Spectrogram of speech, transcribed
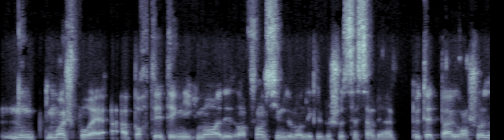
Donc moi, je pourrais apporter techniquement à des enfants s'ils me demandaient quelque chose, ça servirait peut-être pas à grand chose,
